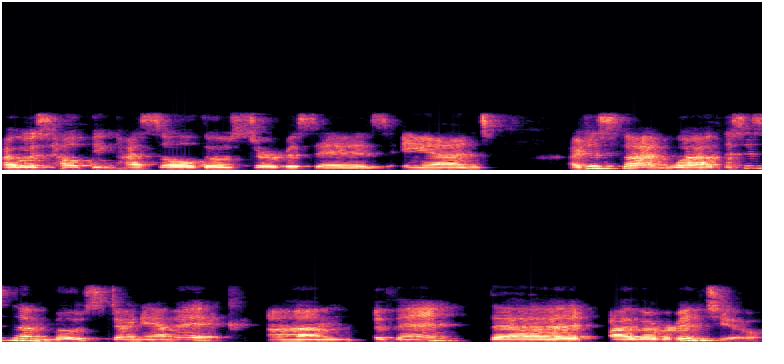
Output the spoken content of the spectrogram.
I was helping hustle those services, and I just thought, wow, this is the most dynamic um, event that I've ever been to.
